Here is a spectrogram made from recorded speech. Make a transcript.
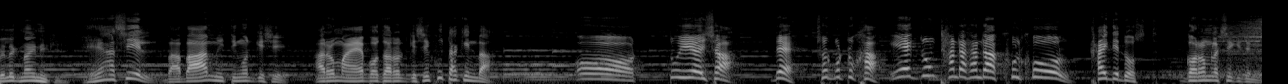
বেলেগ নাই নেকি? হে আছিল বাবা মিটিঙত গেছে আৰু মায়ে বজাৰত গেছে সূতা কিনবা। অ তুই আইসা দে চৰবতটো খা একদম ঠান্ডা ঠান্ডা খুল খুল। খাই দে দোস্ত গৰম লাগছে কিজানি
